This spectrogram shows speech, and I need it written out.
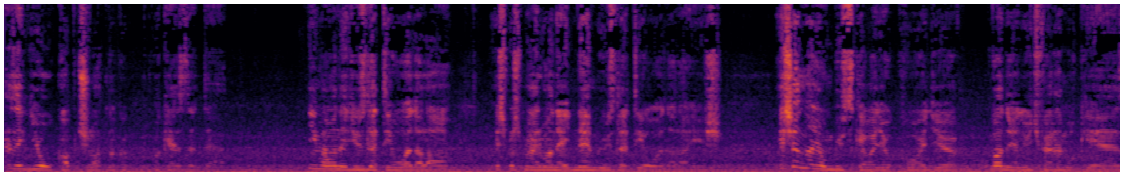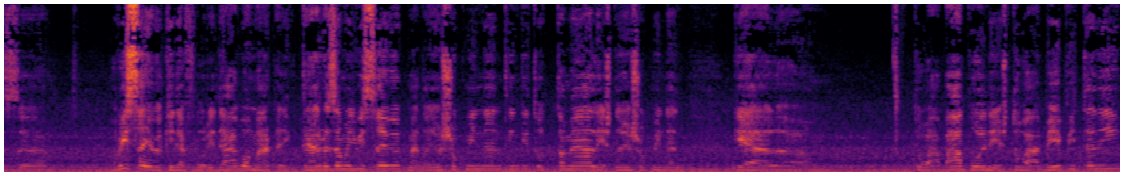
ez egy jó kapcsolatnak a, a kezdete. Nyilván van egy üzleti oldala, és most már van egy nem üzleti oldala is. És én nagyon büszke vagyok, hogy van olyan ügyfelem, akihez ha visszajövök ide Floridába, már pedig tervezem, hogy visszajövök, mert nagyon sok mindent indítottam el, és nagyon sok mindent kell tovább ápolni és tovább építeni,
